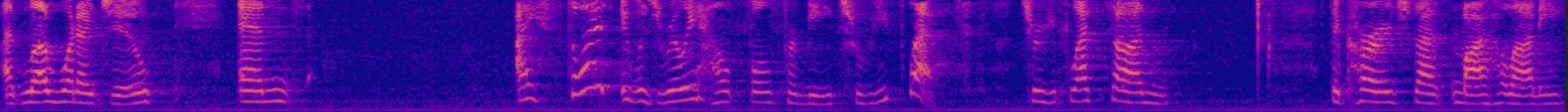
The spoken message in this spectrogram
I love what I do. And I thought it was really helpful for me to reflect, to reflect on the courage that Mahealani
